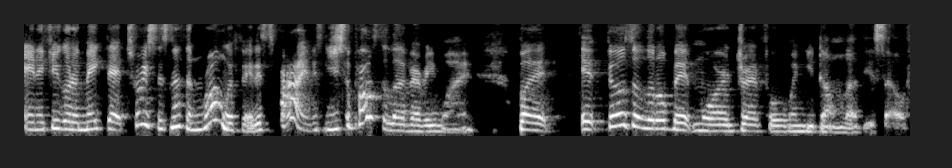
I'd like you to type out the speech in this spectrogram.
And if you're going to make that choice, there's nothing wrong with it. It's fine. It's, you're supposed to love everyone, but it feels a little bit more dreadful when you don't love yourself.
